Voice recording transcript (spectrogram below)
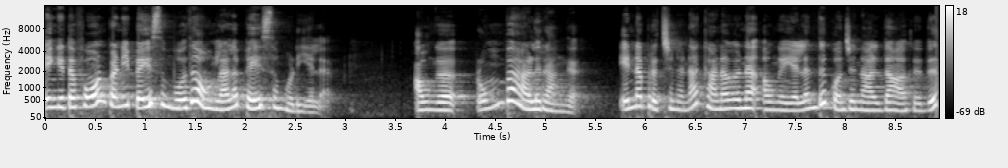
எங்கிட்ட ஃபோன் பண்ணி பேசும்போது அவங்களால பேச முடியலை. அவங்க ரொம்ப அழுறாங்க. என்ன பிரச்சனைனா கணவனை அவங்க இழந்து கொஞ்ச நாள் தான் ஆகுது.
